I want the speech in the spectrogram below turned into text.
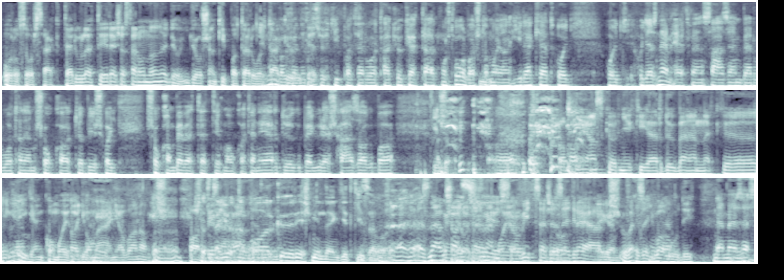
Oroszország területére, és aztán onnan nagyon gyorsan kipaterolták Én nem őket. Benne, hogy kipaterolták őket, tehát most olvastam mm. olyan híreket, hogy, hogy, hogy ez nem 70-100 ember volt, hanem sokkal több, és hogy sokan bevetették magukat ilyen erdőkbe, üres házakba. És a, a, a Briansz környéki erdőkben ennek igen, igen komoly hagyománya van. A és, és jött a parkőr, és mindenkit kizavar. Ez nem, sajnos ez nem olyan vicces, ez egy reális, ez egy valódi. Nem, ez, ez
